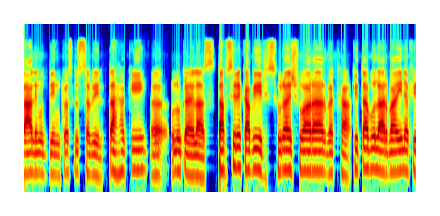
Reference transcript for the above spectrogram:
তালিমউদ্দিন কসদুস সাবিল, তাহাকি উনুকা এলাস, তাফসিরে কাবির, সূরায়ে শুআরার ব্যাখ্যা, কিতাবুল আরবাঈনা ফি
